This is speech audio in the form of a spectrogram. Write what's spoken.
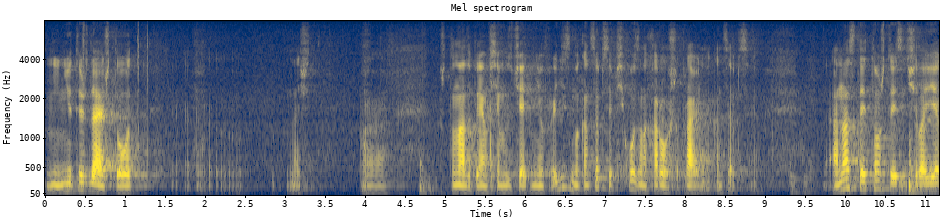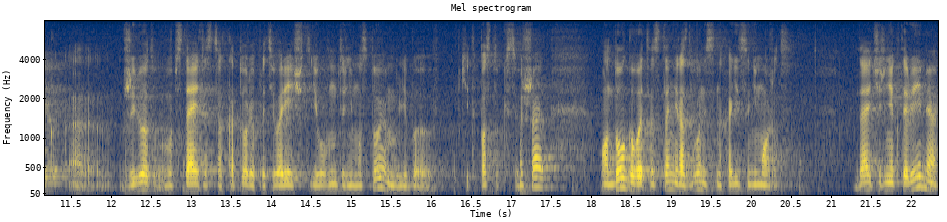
Не, не утверждаю, что вот, значит, э, что надо прям всем изучать неофрейдизм, но концепция психоза, она хорошая, правильная концепция. Она состоит в том, что если человек э, живет в обстоятельствах, которые противоречат его внутренним устоям, либо какие-то поступки совершает, он долго в этом состоянии раздвоенности находиться не может. Да, и через некоторое время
